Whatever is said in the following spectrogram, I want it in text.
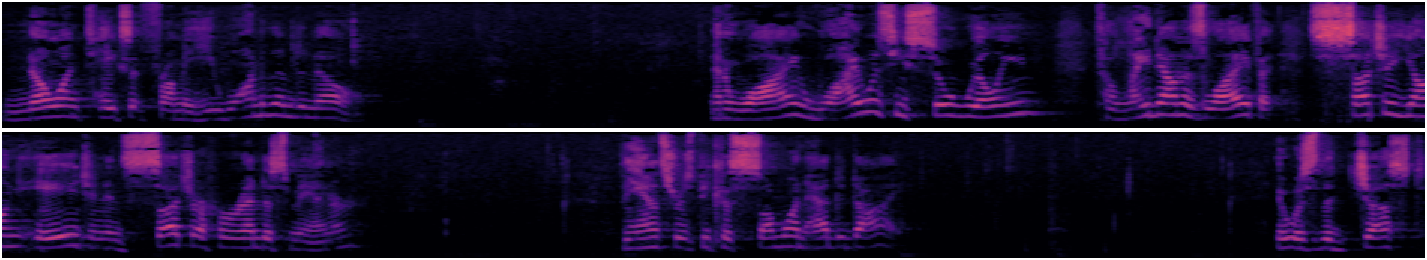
No one takes it from me. He wanted them to know. And why? Why was he so willing to lay down his life at such a young age and in such a horrendous manner? The answer is because someone had to die. It was the just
